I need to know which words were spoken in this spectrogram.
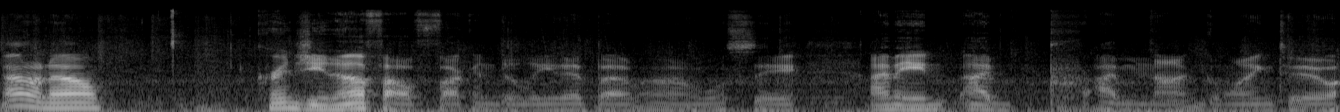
I don't know, cringy enough, I'll fucking delete it, but oh, we'll see. I mean, I I'm not going to.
